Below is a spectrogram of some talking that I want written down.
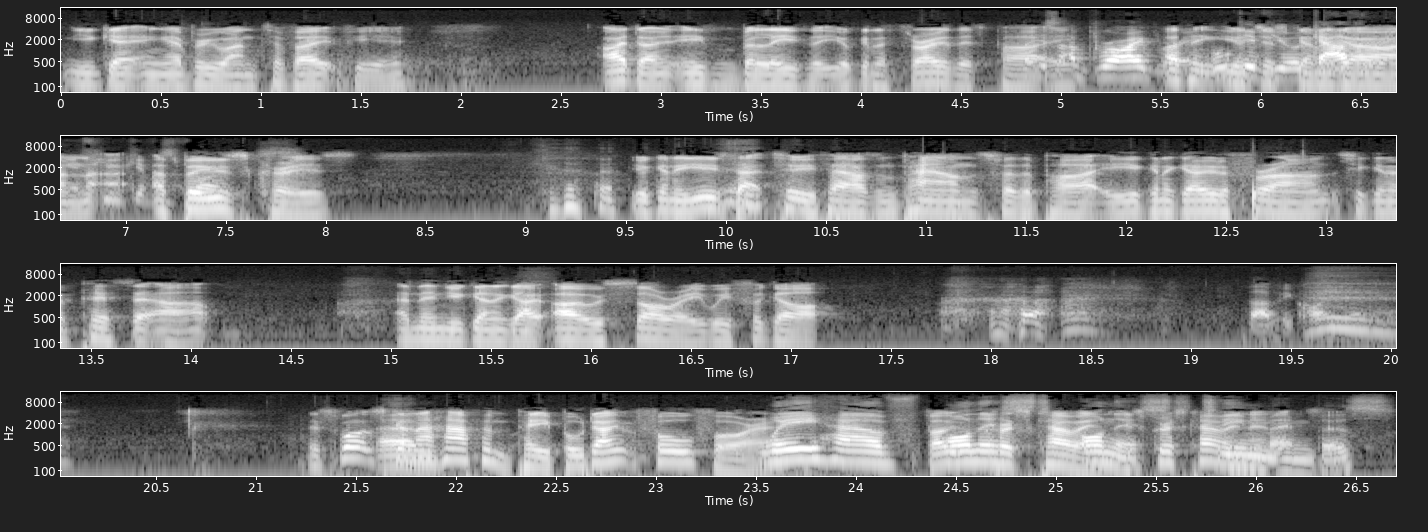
you getting everyone to vote for you. I don't even believe that you're going to throw this But party. it's not bribery. I think we'll you're give just you going to go on if a, a booze cruise. you're going to use that two thousand pounds for the party. You're going to go to France. You're going to piss it up, and then you're going to go, "Oh, sorry, we forgot." That'd be quite good. It's what's going to Um, happen, people. Don't fall for it. We have Vote honest, Chris Cohen. Honest Chris Cohen team in it, members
